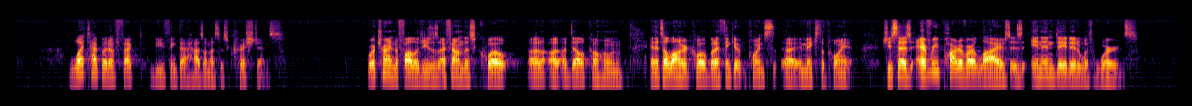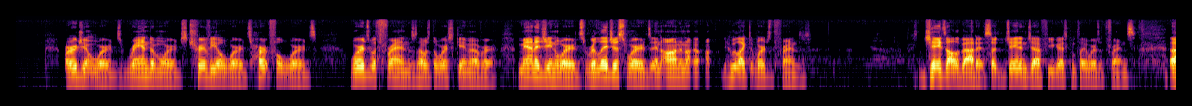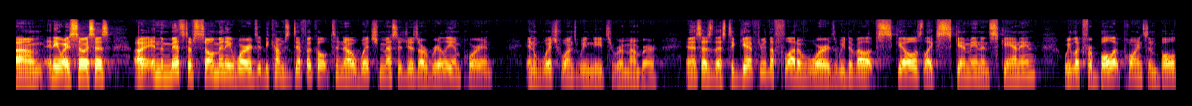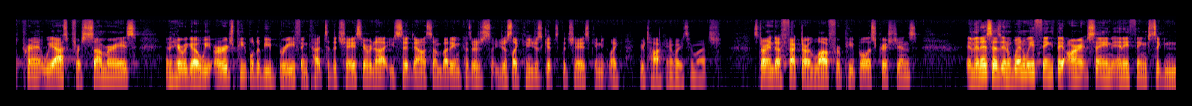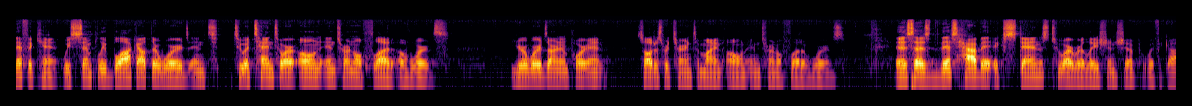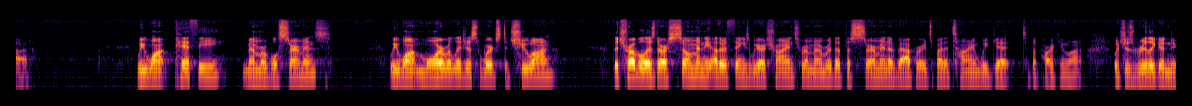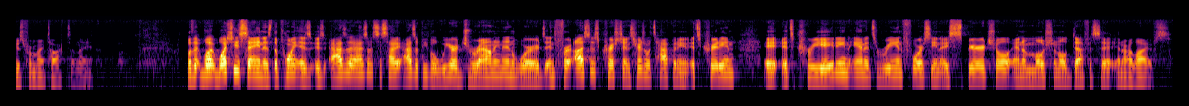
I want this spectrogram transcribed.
What type of effect do you think that has on us as Christians? We're trying to follow Jesus. I found this quote, uh, Adele Calhoun, and it's a longer quote, but I think it points, uh, it makes the point. She says, Every part of our lives is inundated with words urgent words, random words, trivial words, hurtful words, words with friends. That was the worst game ever. Managing words, religious words, and on and on. Who liked words with friends? Jade's all about it. So, Jade and Jeff, you guys can play words with friends. Um, anyway, so it says, uh, in the midst of so many words, it becomes difficult to know which messages are really important and which ones we need to remember. And it says this To get through the flood of words, we develop skills like skimming and scanning. We look for bullet points and bold print. We ask for summaries. And here we go. We urge people to be brief and cut to the chase. You ever know that? You sit down with somebody because they're just, you're just like, can you just get to the chase? Can you, like, you're talking way too much starting to affect our love for people as Christians. And then it says, and when we think they aren't saying anything significant, we simply block out their words and t- to attend to our own internal flood of words. Your words aren't important, so I'll just return to mine own internal flood of words. And it says, this habit extends to our relationship with God. We want pithy, memorable sermons. We want more religious words to chew on. The trouble is, there are so many other things we are trying to remember that the sermon evaporates by the time we get to the parking lot, which is really good news for my talk tonight. But what she's saying is the point is, is as, a, as a society, as a people, we are drowning in words. And for us as Christians, here's what's happening it's creating, it's creating and it's reinforcing a spiritual and emotional deficit in our lives.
